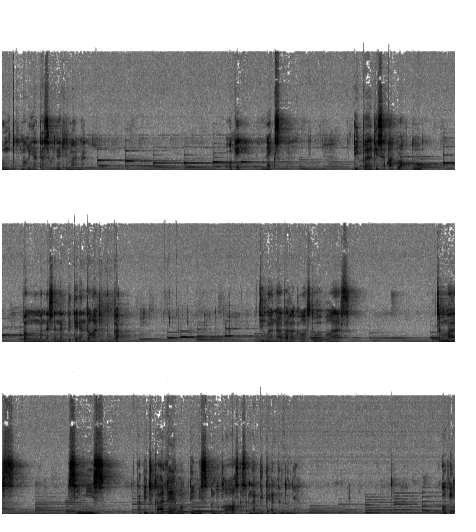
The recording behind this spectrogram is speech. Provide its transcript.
untuk melihat hasilnya gimana. Oke, okay, next. Tiba di saat waktu pengumuman SNMPTN telah dibuka. Di mana para kelas 12 cemas, pesimis, tapi juga ada yang optimis untuk lolos SNMPTN tentunya. Oke, okay,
